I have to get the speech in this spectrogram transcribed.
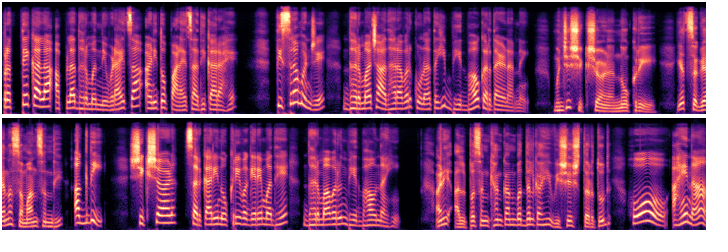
प्रत्येकाला आपला धर्म निवडायचा आणि तो पाळायचा अधिकार आहे. तिसरं म्हणजे धर्माच्या आधारावर कुणातही भेदभाव करता येणार नाही. म्हणजे शिक्षण नोकरी यात सगळ्यांना समान संधी? अगदी. शिक्षण सरकारी नोकरी वगैरे मध्ये धर्मावरून भेदभाव नाही. आणि अल्पसंख्याकांबद्दल काही विशेष तरतूद? हो आहे ना.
